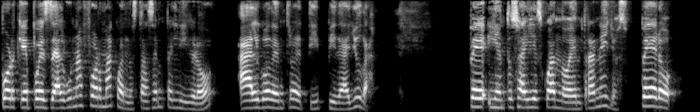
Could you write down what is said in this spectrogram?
Porque pues de alguna forma cuando estás en peligro, algo dentro de ti pide ayuda. y entonces ahí es cuando entran ellos. Pero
